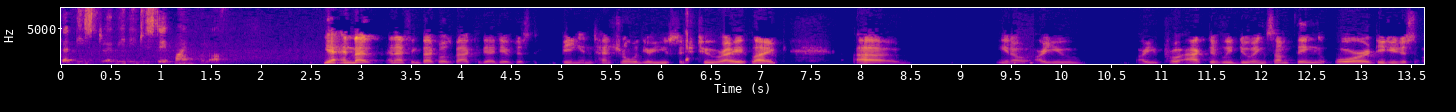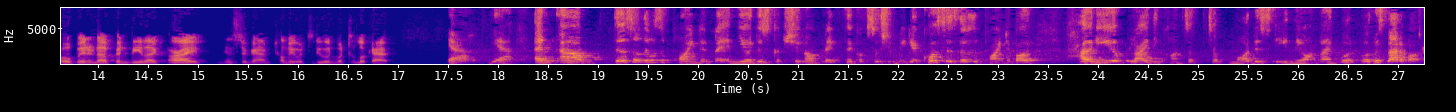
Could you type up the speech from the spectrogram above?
that needs to, we need to stay mindful of. Yeah, and that and I think that goes back to the idea of just being intentional with your usage too, right? Like uh, you know, are you are you proactively doing something, or did you just open it up and be like, all right, Instagram, tell me what to do and what to look at? Yeah, yeah, and um, there's a, there was a point in, in your description of like fiqh of social media courses. There was a point about how do you apply the concept of modesty in the online world. What was that about?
